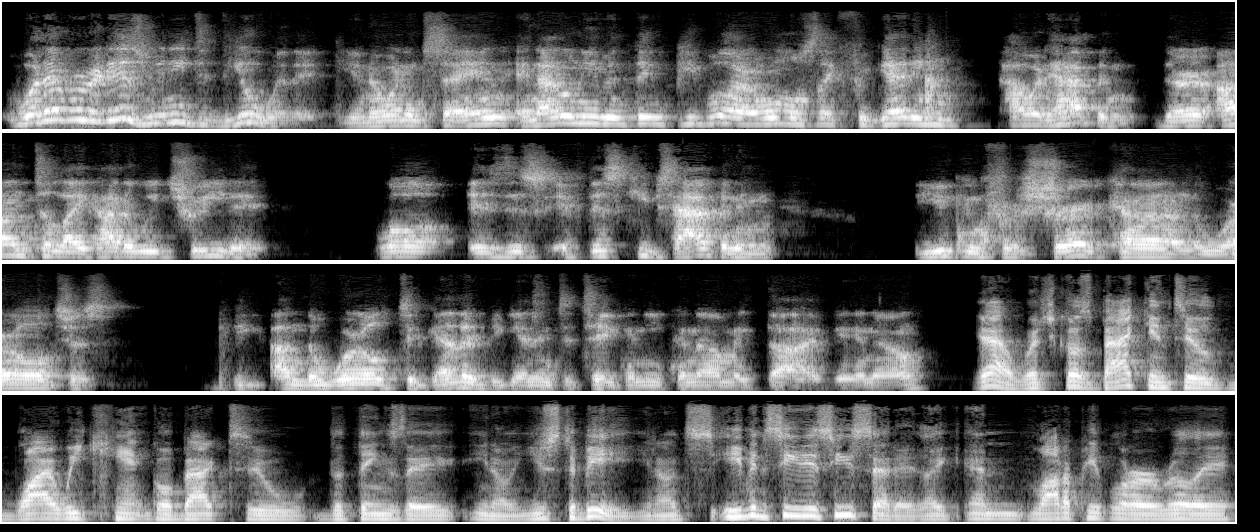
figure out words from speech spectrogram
whatever it is, we need to deal with it. You know what I'm saying? And I don't even think people are almost like forgetting how it happened. They're on to like, how do we treat it? Well, is this if this keeps happening? you can for sure count on the world just be, on the world together beginning to take an economic dive. You know. Yeah, which goes back into why we can't go back to the things they, you know, used to be. You know, it's even CDC said it. Like, and a lot of people are really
